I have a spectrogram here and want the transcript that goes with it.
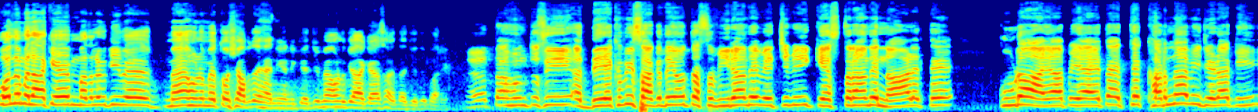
ਕੁੱਲ ਮਿਲਾ ਕੇ ਮਤਲਬ ਕਿ ਮੈਂ ਹੁਣ ਮੇਰੇ ਤੋਂ ਸ਼ਬਦ ਹੈ ਨਹੀਂ ਅਨਿਕੇਤ ਜੀ। ਮੈਂ ਹੁਣ ਕੀ ਕਹਿ ਸਕਦਾ ਜੀ ਇਹਦੇ ਬਾਰੇ? ਅ, ਤਾਂ ਹੁਣ ਤੁਸੀਂ ਅ, ਦੇਖ ਵੀ ਸਕਦੇ ਹੋ ਤਸਵੀਰਾਂ ਦੇ ਵਿੱਚ ਵੀ ਕਿਸ ਤਰ੍ਹਾਂ ਦੇ ਨਾਲ ਇੱਥੇ ਕੂੜਾ ਆਇਆ ਪਿਆ ਹੈ। ਤਾਂ ਇੱਥੇ ਖੜਨਾ ਵੀ ਜਿਹੜਾ ਕਿ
